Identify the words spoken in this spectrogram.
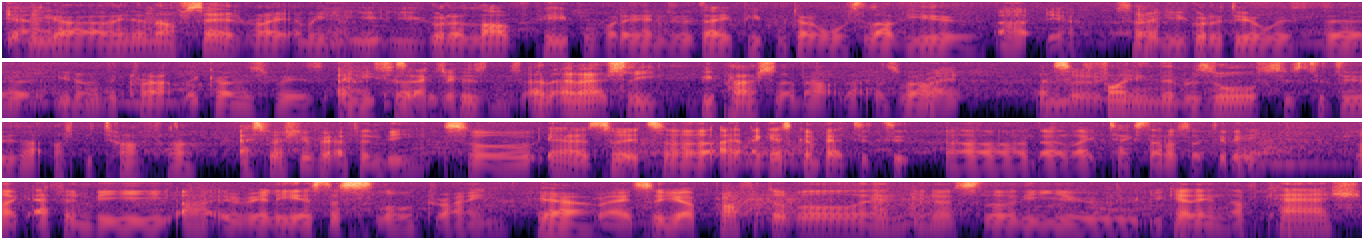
There you go. I mean, enough said, right? I mean, Yeah. you you got to love people, but at the end of the day, people don't always love you. Uh, yeah. So yeah. you got to deal with the you know the crap that goes with Uh, any service business, and and actually be passionate about that as well. Right. And So, finding the resources to do that must be tough, huh? especially for F&B. So yeah, so it's uh, I, I guess compared to t- uh, the like tech startups of today, like F&B, uh, it really is the slow grind, Yeah. right? So you're profitable, and you know slowly you you get enough cash,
